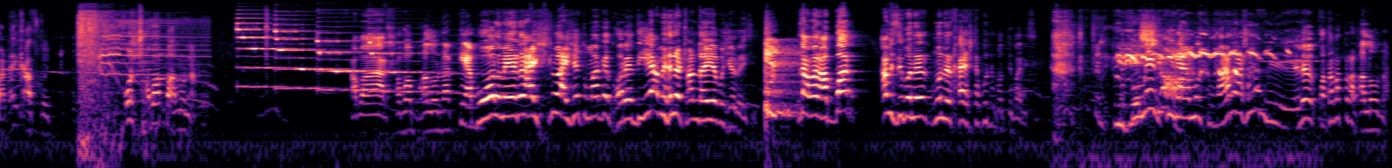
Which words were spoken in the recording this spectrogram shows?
বাটায় কাজ করতো। ওর স্বভাব ভালো না। আবার স্বভাব ভালো না কেবল মেয়েরা আইসলো আইসে তোমাকে ঘরে দিয়ে আমি হেলে ঠান্ডা হয়ে বসে রয়েছি। আমার আব্বার আমি জীবনের মনের খায়সটা পূর্ণ করতে পারিছি। তুমি তোমার আসলে কথাবার্তা ভালো না।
